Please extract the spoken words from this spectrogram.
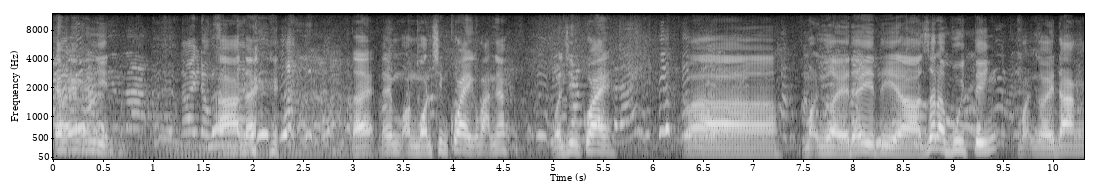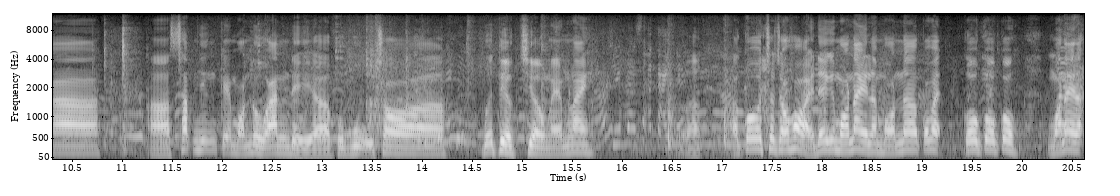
Em em, em nhìn à đây đấy. đây món món chim quay các bạn nhé món chim quay. Và mọi người ở đây thì à, rất là vui tính. Mọi người đang à, à, sắp những cái món đồ ăn để à, phục vụ cho bữa tiệc chiều ngày hôm nay. Vâng. à, cô cho cháu hỏi đây cái món này là món có vậy cô cô cô. Món này là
